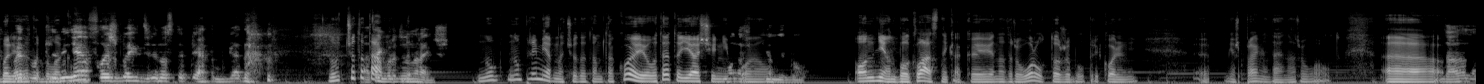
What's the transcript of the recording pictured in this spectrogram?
Поэтому для меня флешбэк в 95-м году. Ну, что-то А там. вроде он раньше. Ну, ну, примерно что-то там такое, и вот это я вообще не Он понял. Он, не, он был классный, как и Another World, тоже был прикольный. Э, Я же правильно, да, Another World. Да-да-да.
